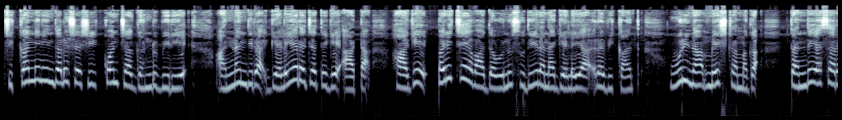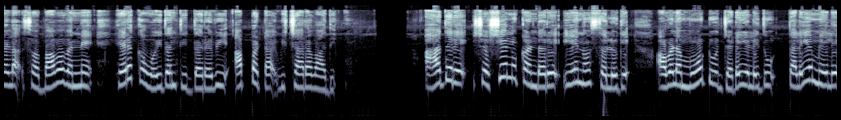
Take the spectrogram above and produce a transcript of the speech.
ಚಿಕ್ಕಂದಿನಿಂದಲೂ ಶಶಿ ಕೊಂಚ ಗಂಡು ಬಿರಿಯೆ ಅಣ್ಣಂದಿರ ಗೆಳೆಯರ ಜತೆಗೆ ಆಟ. ಹಾಗೆ ಪರಿಚಯವಾದವನು ಸುಧೀರನ ಗೆಳೆಯ ರವಿಕಾಂತ್. ಊರಿನ ಮೇಷ್ಟ್ರ ಮಗ. ತಂದೆಯ ಸರಳ ಸ್ವಭಾವವನ್ನೇ ಹೆರಕ ಒಯ್ದಂತಿದ್ದ ರವಿ ಅಪ್ಪಟ ವಿಚಾರವಾದಿ. ಆದರೆ ಶಶಿಯನ್ನು ಕಂಡರೆ ಏನೋ ಸಲುಗೆ. ಅವಳ ಮೋಟು ಜಡೆಯೆಳೆದು ತಲೆಯ ಮೇಲೆ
